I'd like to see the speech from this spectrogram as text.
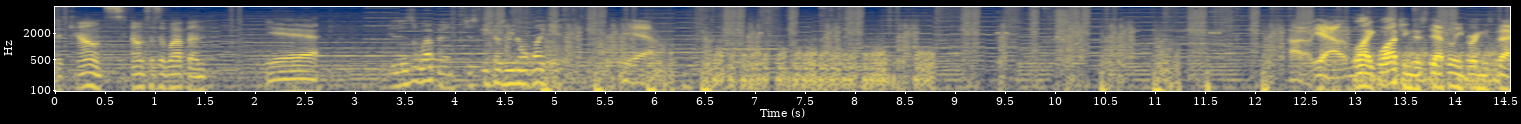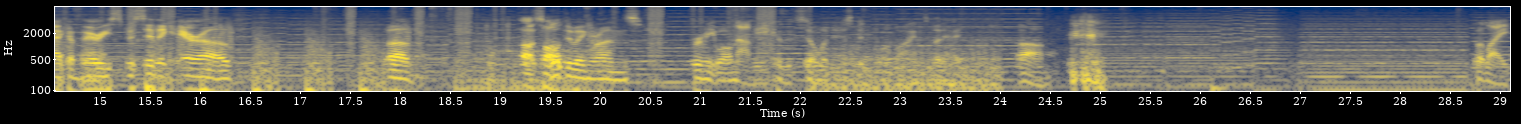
It counts. Counts as a weapon. Yeah. It is a weapon, just because we don't like it. Yeah. I don't know, yeah, like watching this definitely brings back a very specific era of of us all doing runs for me. Well, not me, because it still would have just been bloodlines, but hey. Um, but like,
